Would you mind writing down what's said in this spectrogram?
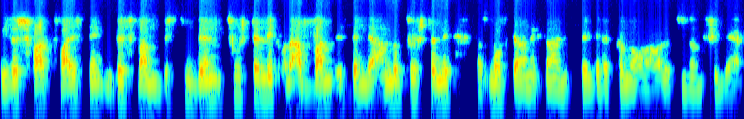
dieses Schwarz-Weiß-Denken, bis wann bist du denn zuständig und ab wann ist denn der andere zuständig? Das muss gar nicht sein. Ich denke, da können wir auch alle zusammen viel lernen.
